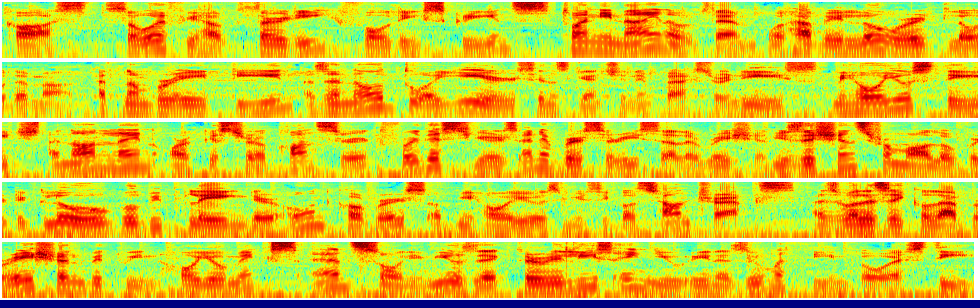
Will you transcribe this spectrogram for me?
cost. So if you have 30 folding screens, 29 of them will have a lowered load amount. At number 18, as a nod to a year since Genshin Impact's release, MiHoYo staged an online orchestral concert for this year's anniversary celebration. Musicians from all over the globe will be playing their own covers of MiHoYo's musical soundtracks, as well as a collaboration between HoYoMix and Sony Music to release a new Inazuma themed OST.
